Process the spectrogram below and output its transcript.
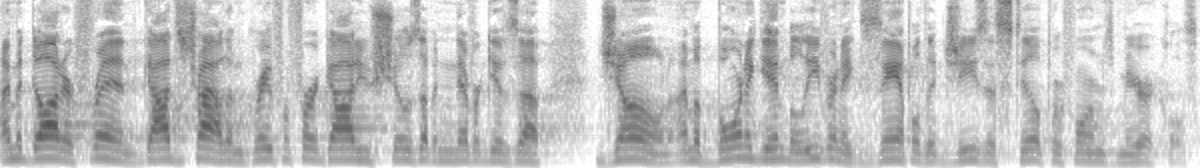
I'm a daughter, friend, God's child. I'm grateful for a God who shows up and never gives up. Joan, I'm a born again believer and example that Jesus still performs miracles.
